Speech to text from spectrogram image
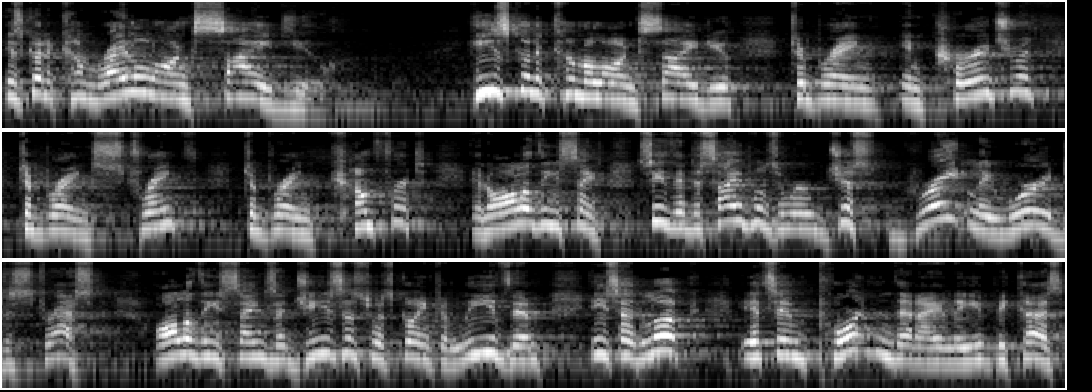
is going to come right alongside you. He's going to come alongside you to bring encouragement, to bring strength, to bring comfort, and all of these things. See, the disciples were just greatly worried, distressed. All of these things that Jesus was going to leave them. He said, Look, it's important that I leave because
